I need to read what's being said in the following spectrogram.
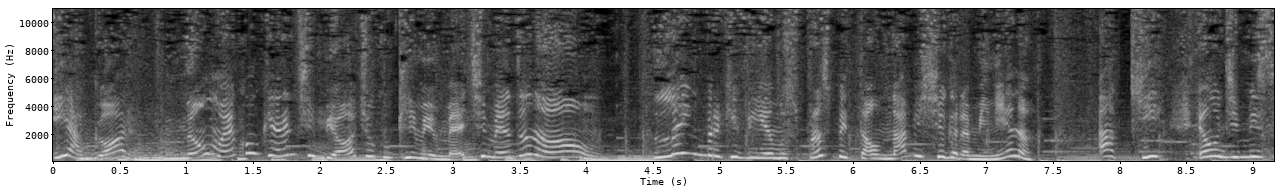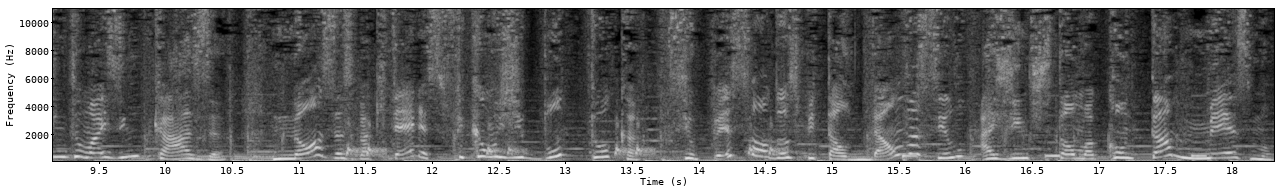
E agora, não é qualquer antibiótico que me mete medo, não. Lembra que viemos pro hospital na bexiga da menina? Aqui é onde me sinto mais em casa. Nós, as bactérias, ficamos de butuca. Se o pessoal do hospital dá um vacilo, a gente toma conta mesmo.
